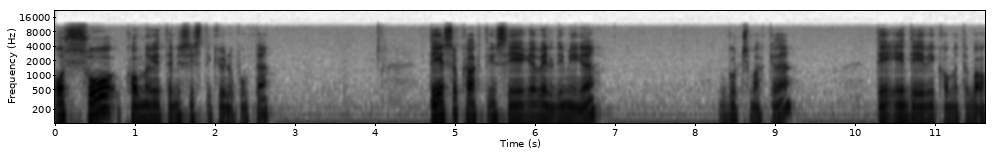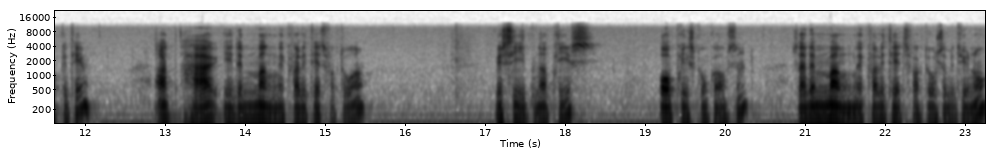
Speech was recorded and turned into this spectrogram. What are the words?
Og så kommer vi til det siste kulepunktet. Det som karakteriserer veldig mye godsmarkedet, det er det vi kommer tilbake til. At her er det mange kvalitetsfaktorer ved siden av pris og priskonkurransen. Så er det mange kvalitetsfaktorer som betyr noe.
